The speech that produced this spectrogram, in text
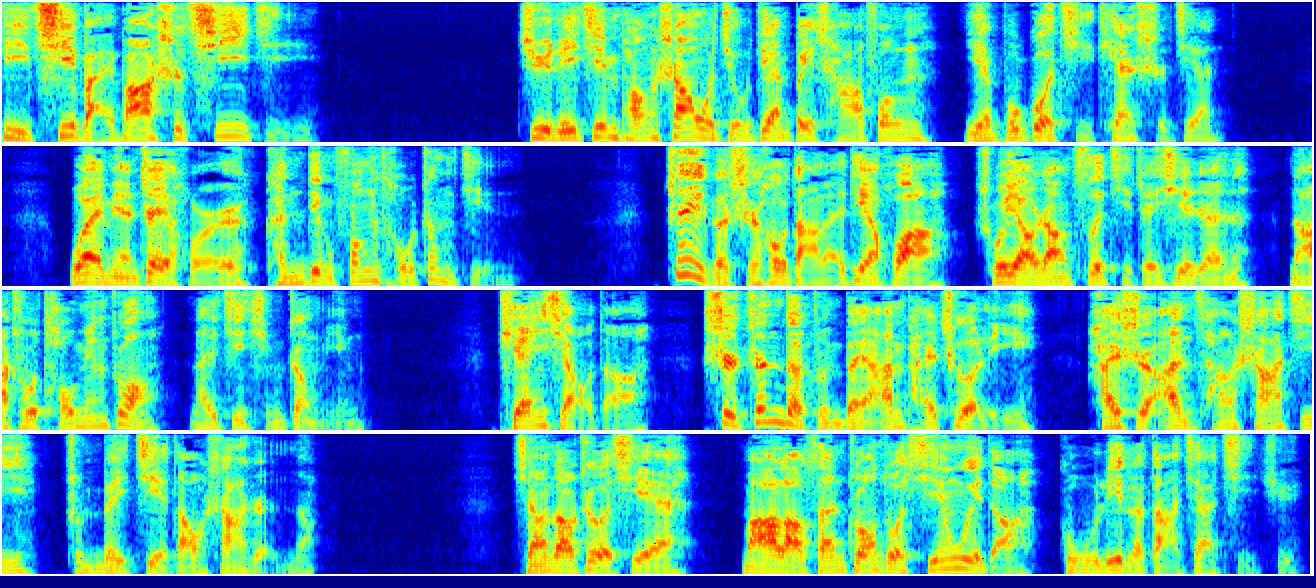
第七百八十七集，距离金鹏商务酒店被查封也不过几天时间，外面这会儿肯定风头正紧。这个时候打来电话说要让自己这些人拿出投名状来进行证明，天晓得是真的准备安排撤离，还是暗藏杀机准备借刀杀人呢？想到这些，马老三装作欣慰的鼓励了大家几句。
